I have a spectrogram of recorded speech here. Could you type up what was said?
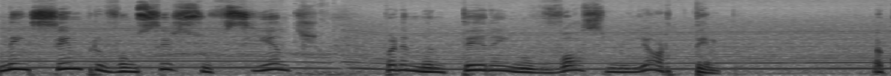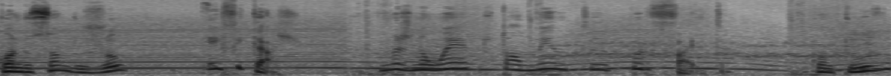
nem sempre vão ser suficientes para manterem o vosso melhor tempo. A condução do jogo é eficaz, mas não é totalmente perfeita. Contudo,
